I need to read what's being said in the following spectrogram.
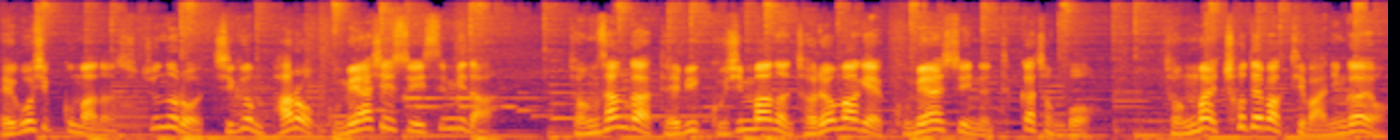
159만원 수준으로 지금 바로 구매하실 수 있습니다. 정상가 대비 90만원 저렴하게 구매할 수 있는 특가 정보 정말 초대박 팁 아닌가요?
